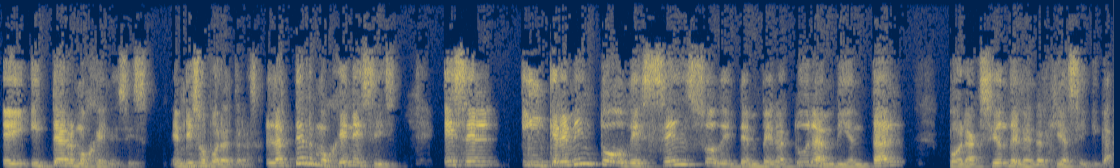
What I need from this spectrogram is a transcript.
e, y termogénesis. Empiezo por atrás. La termogénesis es el incremento o descenso de temperatura ambiental por acción de la energía psíquica.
